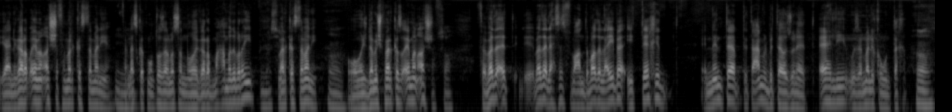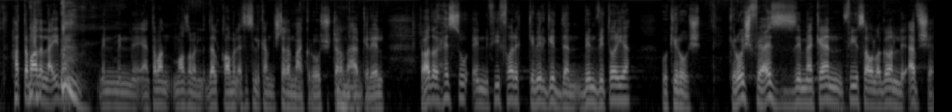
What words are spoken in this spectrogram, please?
يعني جرب أيمن أشرف في مركز ثمانية. فالناس كانت منتظرة مثلا إن هو يجرب محمد إبراهيم مثلا. مركز ثمانية. آه. هو مش ده مش مركز أيمن أشرف. صح. فبدأت بدأ الإحساس في- عند بعض اللعيبة يتاخد إن أنت بتتعامل بالتوازنات أهلي وزمالك ومنتخب. آه. حتى بعض اللعيبة من من يعني طبعا معظم ده القوام الأساسي اللي كان بيشتغل مع كروش اشتغل مع اب جلال فبدأوا يحسوا إن في فارق كبير جدا بين فيتوريا وكيروش كيروش في عز ما كان في صولجان لقفشه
